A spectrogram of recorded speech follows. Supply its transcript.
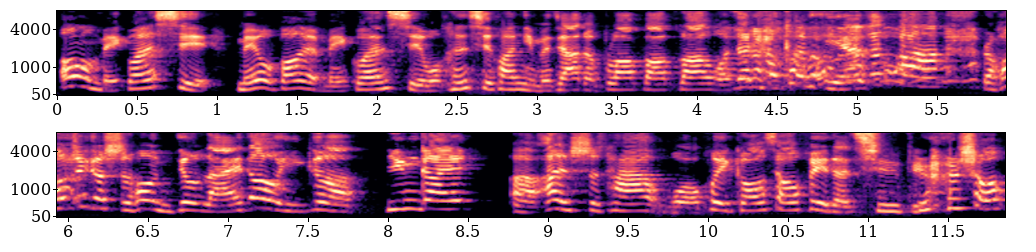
哦，没关系，没有包也没关系，我很喜欢你们家的，blah blah blah，我再看看别的吧。然后这个时候你就来到一个应该。呃，暗示他我会高消费的区，比如说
